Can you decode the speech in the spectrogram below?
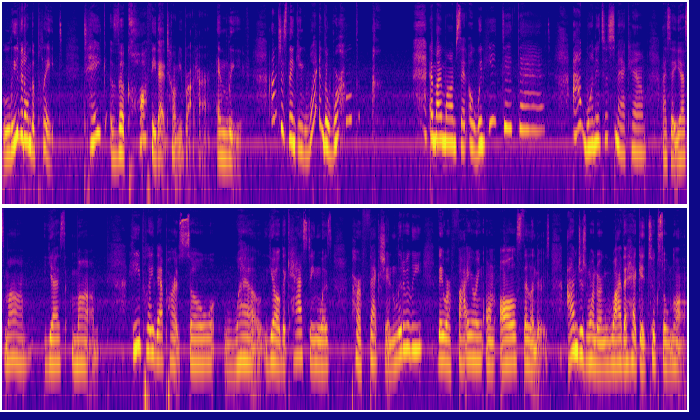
leave it on the plate, take the coffee that Tony brought her, and leave. I'm just thinking, what in the world? and my mom said, Oh, when he did that, I wanted to smack him. I said, Yes, mom. Yes, mom. He played that part so well. Yo, the casting was perfection. Literally, they were firing on all cylinders. I'm just wondering why the heck it took so long.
